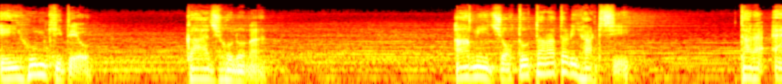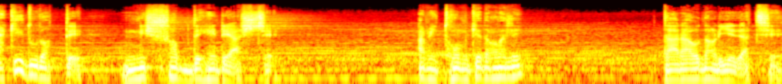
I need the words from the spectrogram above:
এই হুমকিতেও কাজ হল না। আমি যত তাড়াতাড়ি হাঁটছি, তারা একই দূরত্বে নিঃশব্দে হেঁটে আসছে। আমি থমকে দাঁড়ালে তারাও দাঁড়িয়ে যাচ্ছে।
